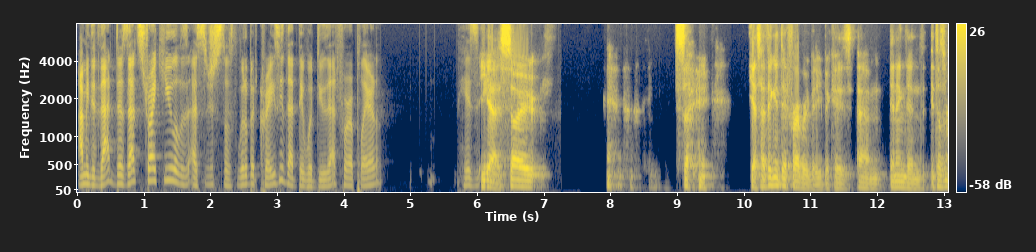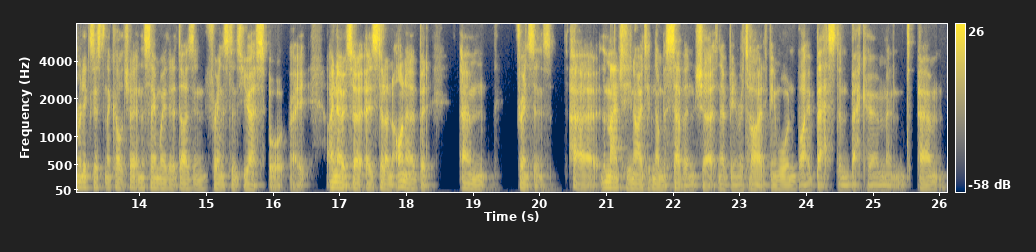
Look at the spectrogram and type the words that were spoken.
I mean, did that does that strike you as, just a little bit crazy that they would do that for a player? His yeah. age? So, so yes, I think it did for everybody because um, in England it doesn't really exist in the culture in the same way that it does in, for instance, US sport. Right? I know it's a, it's still an honor, but um, for instance, uh, the Manchester United number seven shirt has never been retired. It's been worn by Best and Beckham and um,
